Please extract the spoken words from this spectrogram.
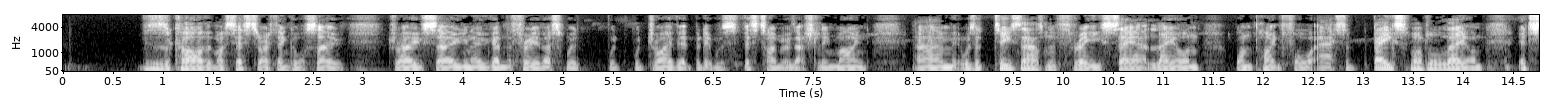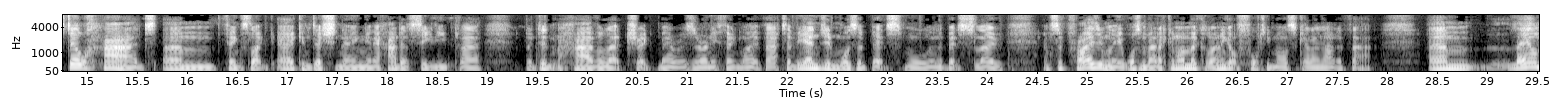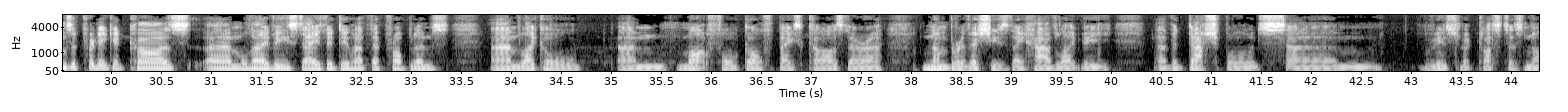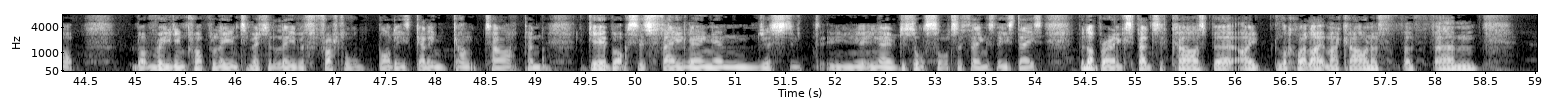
this is a car that my sister I think also drove. So you know, again, the three of us would would would drive it, but it was this time it was actually mine. Um, it was a 2003 Seat Leon 1.4S, a base model Leon. It still had um, things like air conditioning and it had a CD player, but didn't have electric mirrors or anything like that. And the engine was a bit small and a bit slow. And surprisingly, it wasn't that economical. I only got 40 miles a gallon out of that. Um, Leons are pretty good cars, um, although these days they do have their problems, um, like all um, Mark IV Golf based cars, there are a number of issues they have, like the uh, the dashboards um, with the instrument clusters not not reading properly intermittently, the throttle body's getting gunked up, and gearboxes failing, and just you know just all sorts of things these days. They're not very expensive cars, but I quite like my car, and um,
